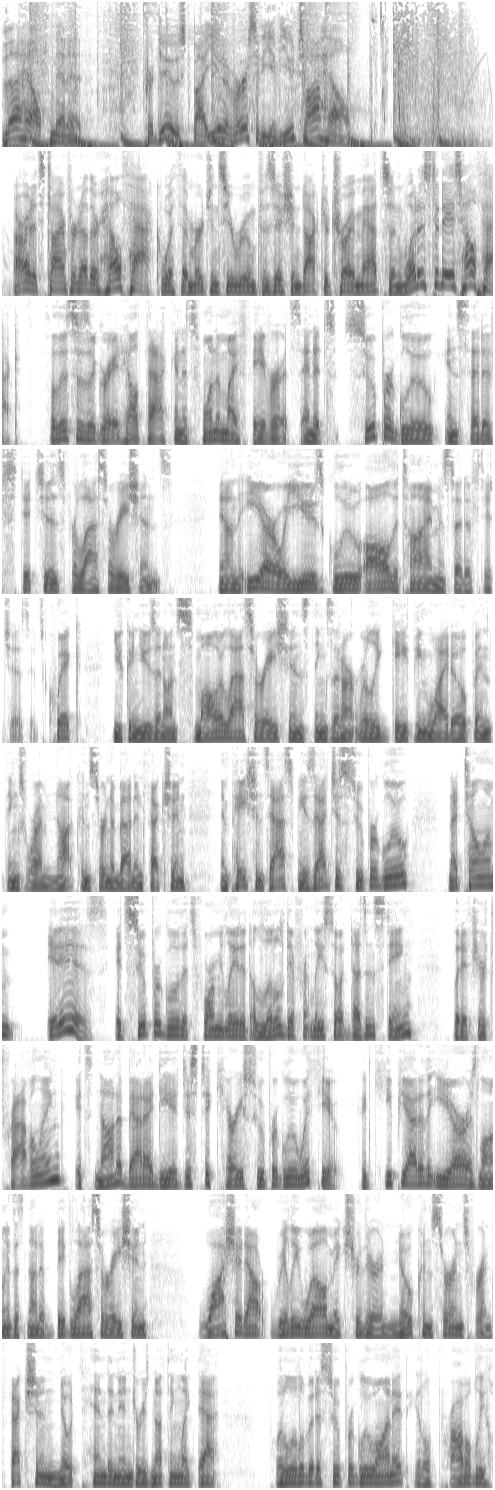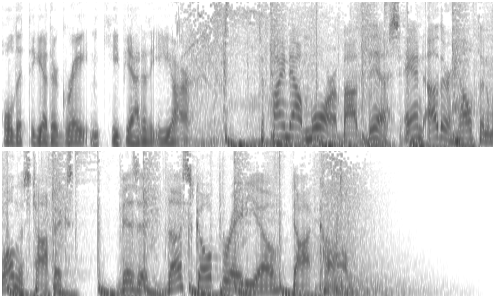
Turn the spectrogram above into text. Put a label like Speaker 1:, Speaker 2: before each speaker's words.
Speaker 1: The Health Minute, produced by University of Utah Health. All right, it's time for another health hack with emergency room physician Dr. Troy Madsen. What is today's health hack?
Speaker 2: So this is a great health hack and it's one of my favorites and it's super glue instead of stitches for lacerations. Now in the ER, we use glue all the time instead of stitches. It's quick. You can use it on smaller lacerations, things that aren't really gaping wide open, things where I'm not concerned about infection. And patients ask me, is that just super glue? And I tell them it is. It's super glue that's formulated a little differently so it doesn't sting. But if you're traveling, it's not a bad idea just to carry super glue with you. It could keep you out of the ER as long as it's not a big laceration. Wash it out really well. Make sure there are no concerns for infection, no tendon injuries, nothing like that. Put a little bit of super glue on it. It'll probably hold it together great and keep you out of the ER.
Speaker 1: To find out more about this and other health and wellness topics, visit thescoperadio.com.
